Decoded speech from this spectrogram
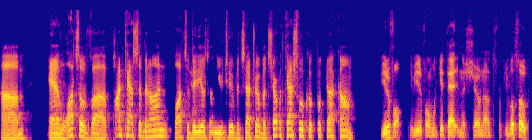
Um, and lots of uh, podcasts have been on, lots of videos on YouTube, etc. But start with cashflowcookbook.com. Beautiful, beautiful, and we'll get that in the show notes for people. So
